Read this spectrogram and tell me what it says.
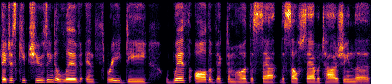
They just keep choosing to live in 3D with all the victimhood, the sa the self-sabotaging, the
